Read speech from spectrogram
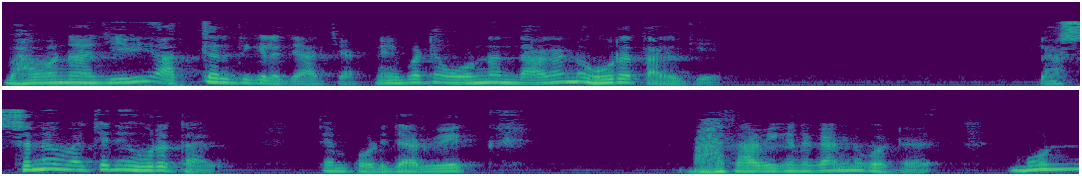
භාවනා ජීවි අත්තරදි කියලා જાතියක්. මේකට ඕනනම් දාගන්න හුරතල් කිය. ලස්සන වචනේ හුරතල්. දැන් පොඩි දරුවෙක් භාෂාව ඉගෙන ගන්නකොට මොන්න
